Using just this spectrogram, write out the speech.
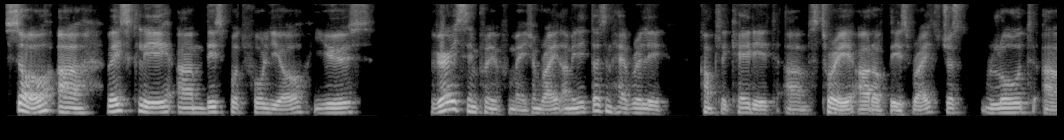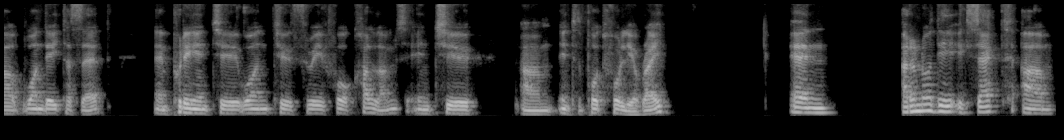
So uh, basically, um, this portfolio use very simple information, right? I mean, it doesn't have really complicated um, story out of this, right? Just load uh, one data set and putting into one, two, three, four columns into um, into the portfolio, right? And I don't know the exact um,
